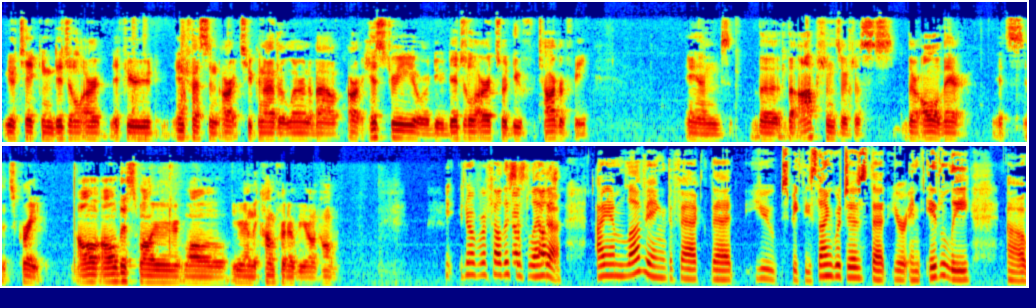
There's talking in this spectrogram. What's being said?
you're taking digital art if you're interested in arts you can either learn about art history or do digital arts or do photography and the the options are just they're all there. It's it's great. All all this while you're while you're in the comfort of your own home. You know, Rafael, this is Linda. I am loving the fact that you speak these languages, that you're in Italy uh,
